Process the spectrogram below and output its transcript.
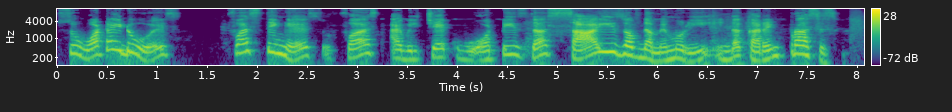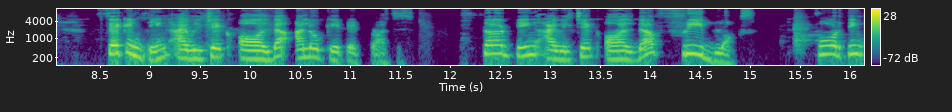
So what I do is, first thing is, first I will check what is the size of the memory in the current process. Second thing, I will check all the allocated process. Third thing, I will check all the free blocks. Fourth thing,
